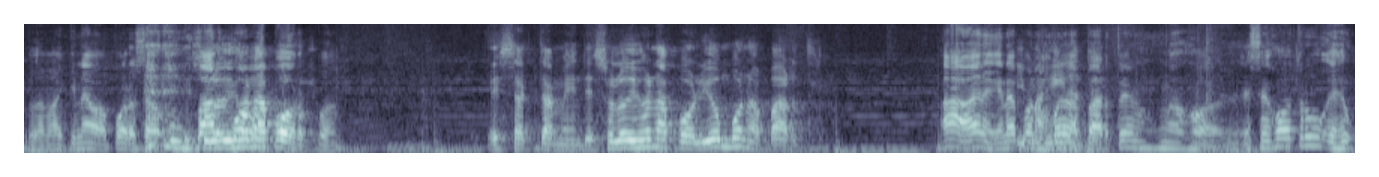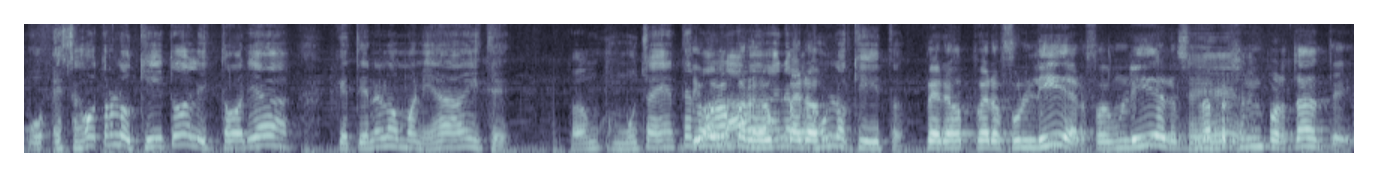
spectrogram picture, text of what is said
La máquina a vapor. O sea, un barco a vapor. Pues. Exactamente. Eso lo dijo Napoleón Bonaparte. Ah, bueno, que era por Imagínate. parte, no joder. Ese es otro, es- ese es otro loquito de la historia que tiene la humanidad, ¿viste? Todo- mucha gente Sí, lo hablaba, pero- pero- un loquito. Pero, pero fue un líder, fue un líder, Sí. una persona importante.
